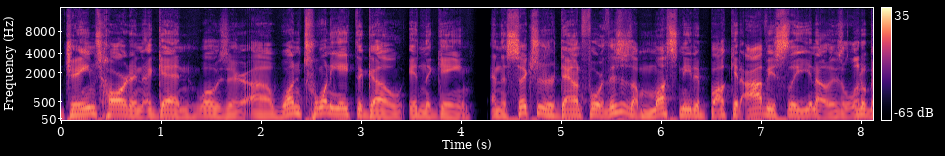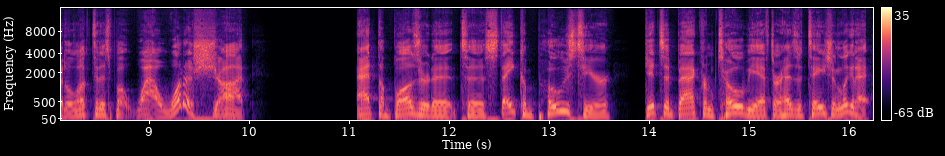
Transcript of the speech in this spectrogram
James Harden, again, what was there? Uh, 128 to go in the game. And the Sixers are down four. This is a must needed bucket. Obviously, you know, there's a little bit of luck to this, but wow, what a shot at the buzzer to, to stay composed here. Gets it back from Toby after hesitation. Look at that.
